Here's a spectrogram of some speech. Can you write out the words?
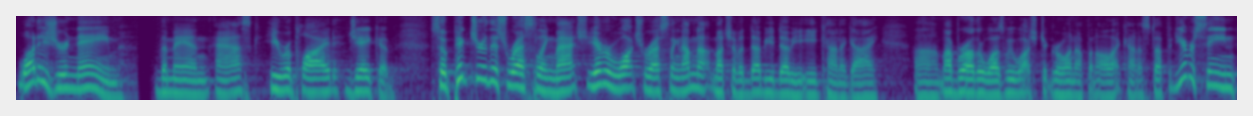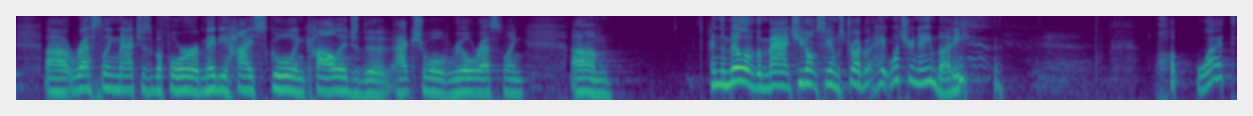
What is your name? The man asked. He replied, Jacob. So picture this wrestling match. You ever watch wrestling? I'm not much of a WWE kind of guy. Uh, my brother was. We watched it growing up and all that kind of stuff. But you ever seen uh, wrestling matches before, or maybe high school and college, the actual real wrestling? Um, in the middle of the match, you don't see them struggling. Hey, what's your name, buddy? what?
